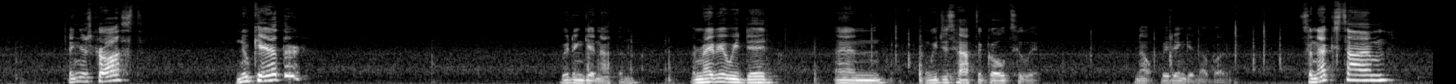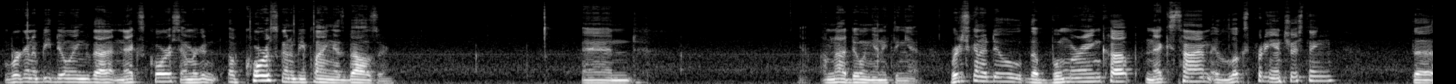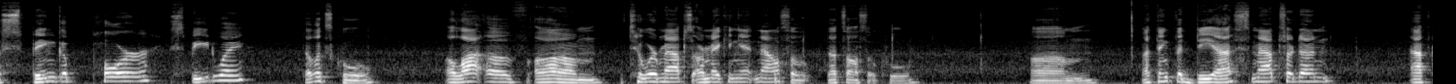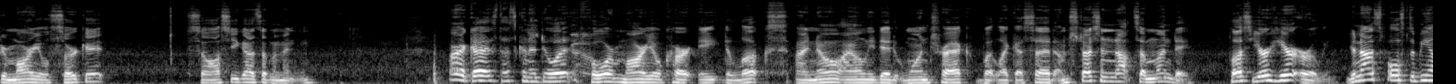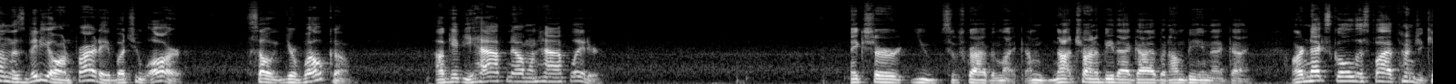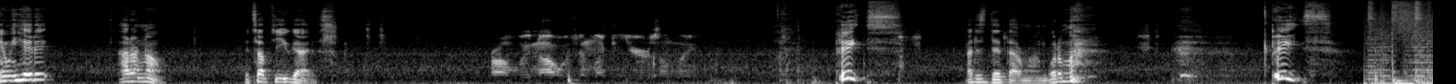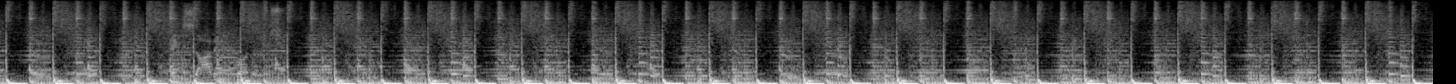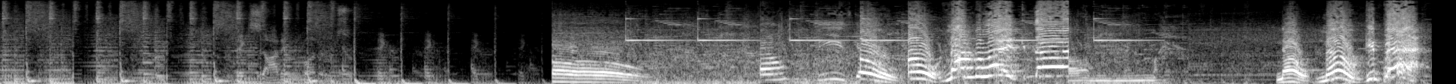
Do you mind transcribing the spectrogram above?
Fingers crossed. New character? We didn't get nothing. Or maybe we did, and we just have to go to it. Nope, we didn't get nobody. So next time, we're gonna be doing that next course, and we're gonna, of course, gonna be playing as Bowser. And yeah, I'm not doing anything yet. We're just gonna do the Boomerang Cup next time. It looks pretty interesting. The Singapore Speedway. That looks cool. A lot of um, tour maps are making it now, so that's also cool. Um, I think the DS maps are done after Mario Circuit. So I'll see you guys on the menu. Alright guys, that's gonna do it for Mario Kart 8 Deluxe. I know I only did one track, but like I said, I'm stretching it out to Monday. Plus, you're here early. You're not supposed to be on this video on Friday, but you are. So, you're welcome. I'll give you half now and half later. Make sure you subscribe and like. I'm not trying to be that guy, but I'm being that guy. Our next goal is 500. Can we hit it? I don't know. It's up to you guys. Probably not within like a year or something. Peace. I just did that wrong. What am I? Peace. Oh. Not the lake. No. Um. No. No. Get back.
